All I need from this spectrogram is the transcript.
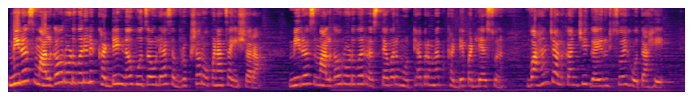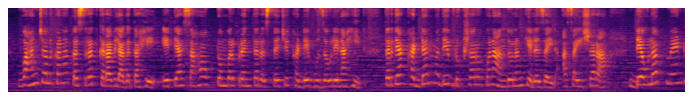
मिरज मालगाव रोडवरील खड्डे न बुजवल्यास वृक्षारोपणाचा इशारा. मिरज मालगाव रोडवर रस्त्यावर मोठ्या प्रमाणात खड्डे पडले असून वाहन चालकांची गैरसोय होत आहे. वाहन चालकांना कसरत करावी लागत आहे. येत्या सहा ऑक्टोबरपर्यंत रस्त्याचे खड्डे बुजवले नाहीत तर त्या खड्ड्यांमध्ये वृक्षारोपण आंदोलन केलं जाईल असा इशारा डेव्हलपमेंट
